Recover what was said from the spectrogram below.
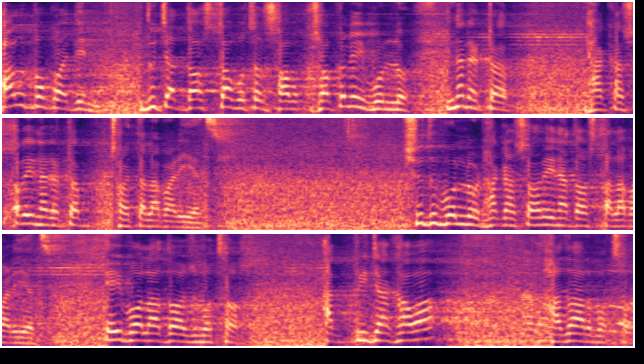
অল্প কয়দিন, দু চার দশটা বছর সব সকলেই বলল, ইনার একটা ঢাকা শহরে ইনার একটা ছয়তলা বাড়ি আছে। শুধু বলল, ঢাকা শহরে না দশতলা বাড়ি আছে। এই বলা দশ বছর। আর পিঠা খাওয়া হাজার বছর।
